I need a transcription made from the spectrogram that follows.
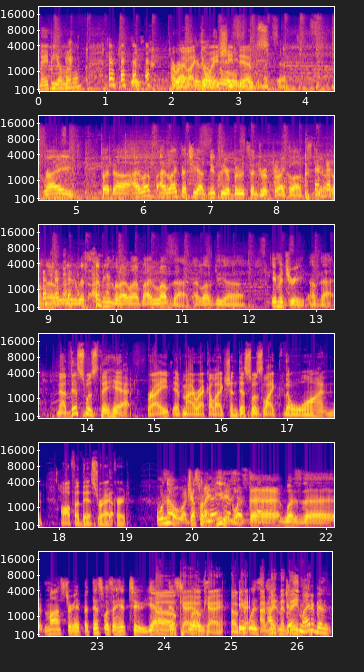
maybe a little. I really Right, like the way she dips. Right. But uh, I love I like that she has nuclear boots and drip dry gloves too. I don't know what that means, but I love I love that. I love the uh, imagery of that. Now this was the hit, right? If my recollection, this was like the one off of this record. Well, no, uh, just what Well, I needed was was the was the monster hit, but this was a hit too. Yeah. Oh, this okay, was, okay, okay. It was. I I, this they- might have been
